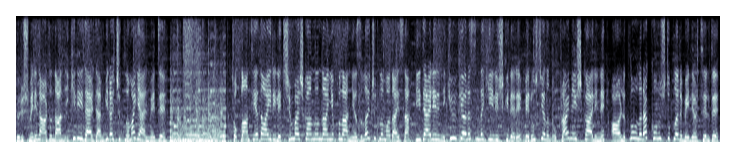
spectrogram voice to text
Görüşmenin ardından iki liderden bir açıklama gelmedi. Toplantıya dair İletişim Başkanlığından yapılan yazılı açıklamadaysa liderlerin iki ülke arasındaki ilişkileri ve Rusya'nın Ukrayna işgalini ağırlıklı olarak konuştukları belirtildi.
